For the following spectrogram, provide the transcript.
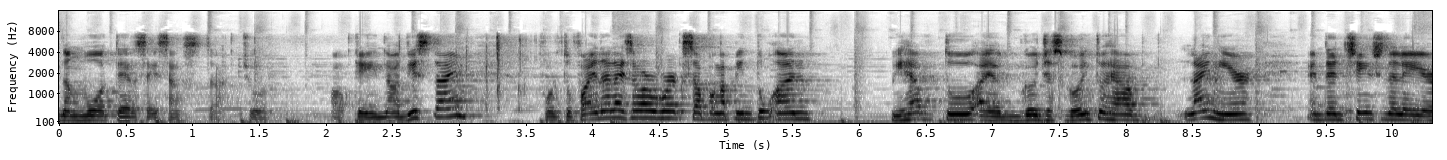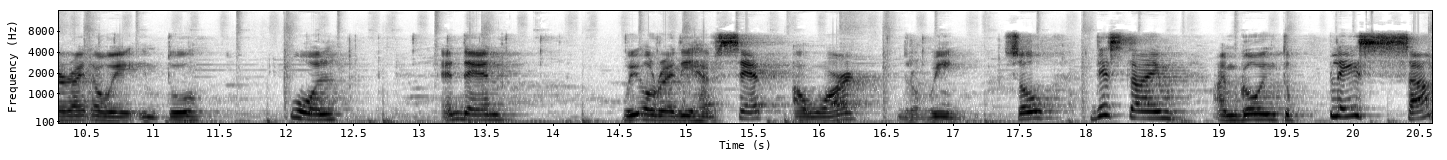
ng water sa isang structure. Okay, now this time, for to finalize our work sa mga pintuan, we have to, I am go, just going to have line here, and then change the layer right away into wall and then we already have set our drawing. So this time I'm going to place some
